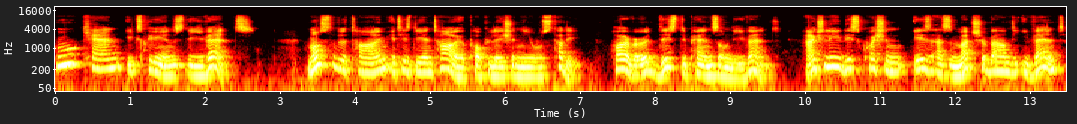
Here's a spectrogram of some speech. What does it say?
who can experience the events? Most of the time, it is the entire population your study. However, this depends on the event. Actually, this question is as much about the event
